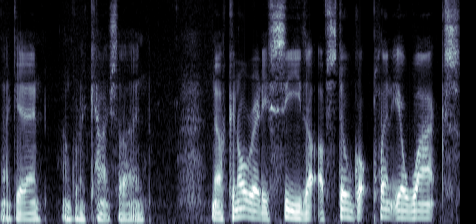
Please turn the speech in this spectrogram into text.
And again, I'm going to catch that in. Now I can already see that I've still got plenty of wax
